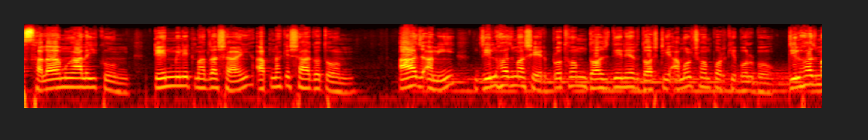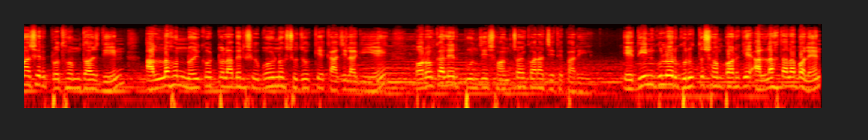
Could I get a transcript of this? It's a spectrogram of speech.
আসসালামু আলাইকুম। টেন মিনিট মাদ্রাসায় আপনাকে স্বাগতম। আজ আমি জিলহজ মাসের প্রথম দশ দিনের দশটি আমল সম্পর্কে বলব। জিলহজ মাসের প্রথম দশ দিন আল্লাহর নৈকট্য লাভের সুবর্ণ সুযোগকে কাজে লাগিয়ে পরকালের পুঞ্জি সঞ্চয় করা যেতে পারে। এ দিনগুলোর গুরুত্ব সম্পর্কে আল্লাহ তালা বলেন,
